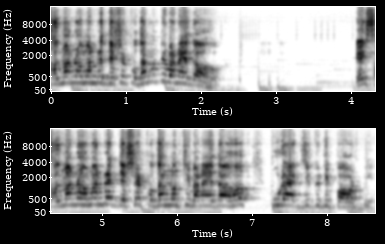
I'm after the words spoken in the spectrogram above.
সালমান রহমানের দেশের প্রধানমন্ত্রী বানিয়ে দেওয়া হোক। এই সালমান রহমানের দেশের প্রধানমন্ত্রী বানিয়ে দেওয়া হোক, পুরো এক্সিকিউটিভ পাওয়ার দিয়ে।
